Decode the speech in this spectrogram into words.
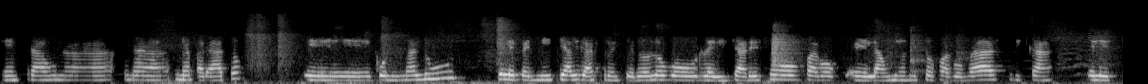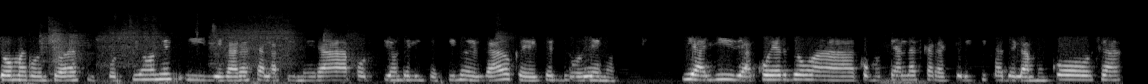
entra una, un aparato eh, con una luz que le permite al gastroenterólogo revisar esófago, eh, la unión esófago-gástrica, el estómago en todas sus porciones y llegar hasta la primera porción del intestino delgado, que es el duodeno. Y allí, de acuerdo a cómo sean las características de la mucosa,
